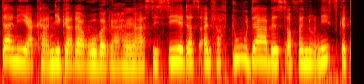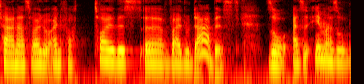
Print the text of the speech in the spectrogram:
deine Jacke an die Garderobe gehangen hast. Ich sehe, dass einfach du da bist, auch wenn du nichts getan hast, weil du einfach toll bist, äh, weil du da bist. So, also immer so.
